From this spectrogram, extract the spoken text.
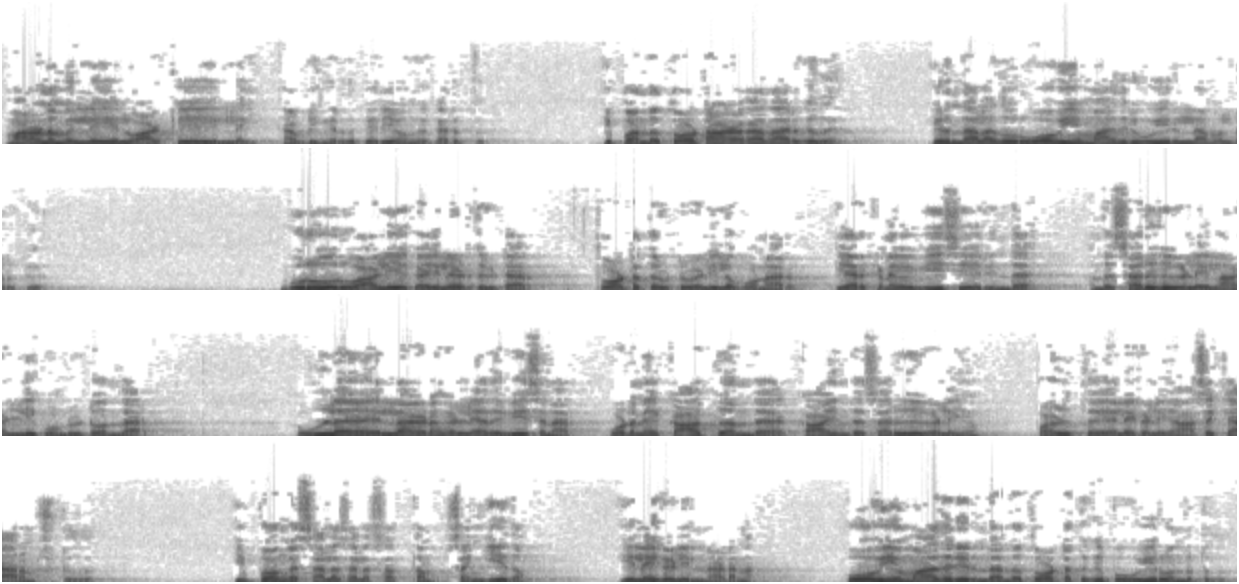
மரணம் இல்லையில் வாழ்க்கையே இல்லை அப்படிங்கிறது பெரியவங்க கருத்து. இப்ப அந்த தோட்டம் அழகா தான் இருக்குது. இருந்தாலும் அது ஒரு ஓவியம் மாதிரி உயிர் இல்லாமல் இருக்கு. குரு ஒரு வாளியை கையில எடுத்துக்கிட்டார். தோட்டத்தை விட்டு வெளியில போனார். ஏற்கனவே வீசி எறிந்த அந்த சருகுகளை எல்லாம் அள்ளி கொண்டுட்டு வந்தார். உள்ள எல்லா இடங்கள்லயும் அதை வீசினார். உடனே காத்து அந்த காய்ந்த சருகுகளையும் பழுத்த இலைகளையும் அசைக்க ஆரம்பிச்சுட்டுது. இப்போ அங்க சலசல சத்தம் சங்கீதம் இலைகளின் நடனம். ஓவியம் மாதிரி இருந்த அந்த தோட்டத்துக்கு இப்போ உயிர் வந்துட்டுது.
